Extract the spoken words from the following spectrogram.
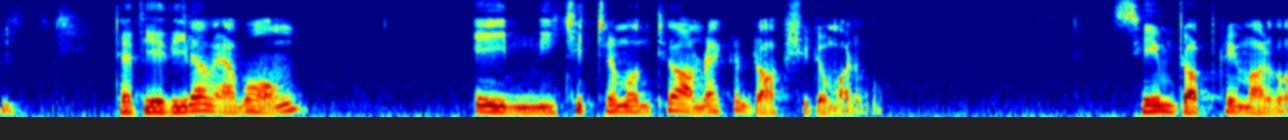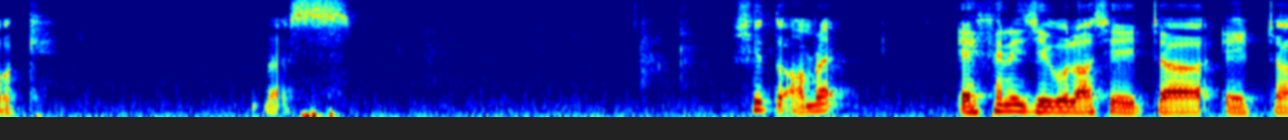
এটা দিয়ে দিলাম এবং এই নিচেরটার মধ্যেও আমরা একটা ড্রপ শিটও মারব। সেম ড্রপটাই মারবো ওকে ব্যাস। সে তো আমরা এখানে যেগুলো আছে, এটা এটা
